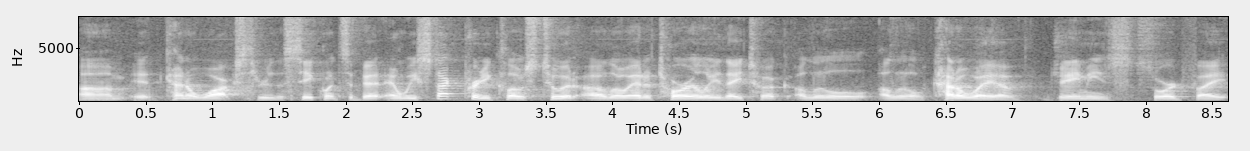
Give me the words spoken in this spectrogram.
um, it kind of walks through the sequence a bit, and we stuck pretty close to it. Although editorially, they took a little a little cutaway of Jaime's sword fight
